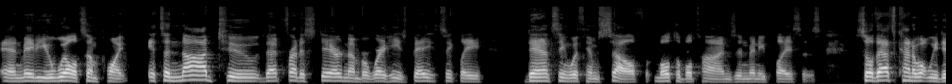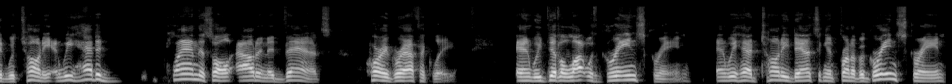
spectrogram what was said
and maybe you will at some point, it's a nod to that Fred Astaire number where he's basically dancing with himself multiple times in many places. So that's kind of what we did with Tony. And we had to plan this all out in advance choreographically. And we did a lot with green screen. And we had Tony dancing in front of a green screen.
